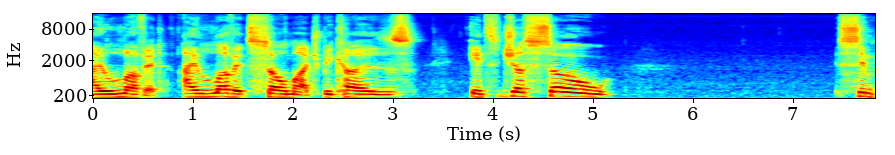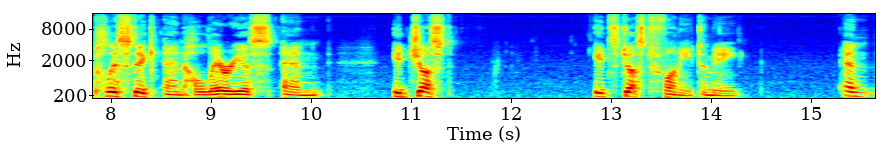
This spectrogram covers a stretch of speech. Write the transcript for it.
I love it. I love it so much because it's just so simplistic and hilarious and it just it's just funny to me. And,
